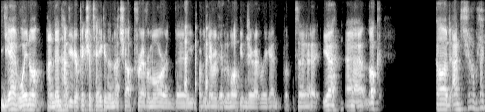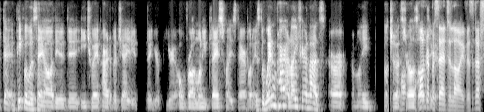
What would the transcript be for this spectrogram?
Yeah, why not? And then have your picture taken in that shop forevermore, and uh, you'll probably never be able to walk in there ever again. But uh, yeah, uh, look, God, and you know, like the and people will say, oh, the, the each way part of it, yeah, you, your your overall money place wise there. But is the win part of life here, lads, or am I clutching at straws? Hundred percent alive, isn't it?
